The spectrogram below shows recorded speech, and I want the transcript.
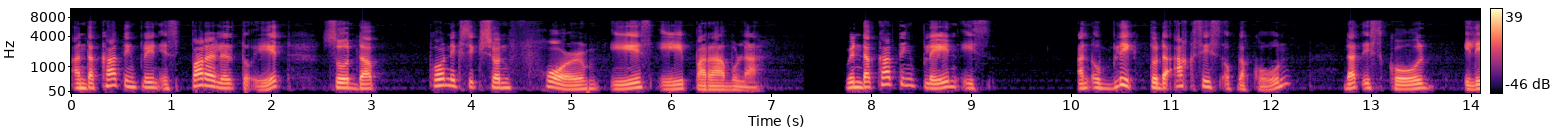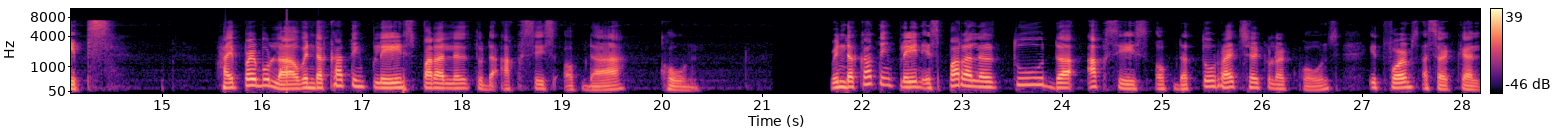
and the cutting plane is parallel to it, so the conic section form is a parabola. When the cutting plane is an oblique to the axis of the cone, that is called ellipse. Hyperbola when the cutting plane is parallel to the axis of the cone. When the cutting plane is parallel to the axis of the two right circular cones, it forms a circle.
